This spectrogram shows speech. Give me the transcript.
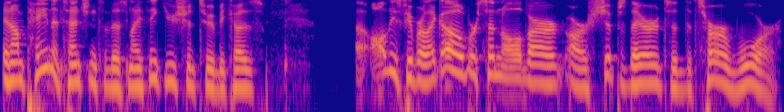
And I'm paying attention to this, and I think you should too, because all these people are like, oh, we're sending all of our, our ships there to deter war.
